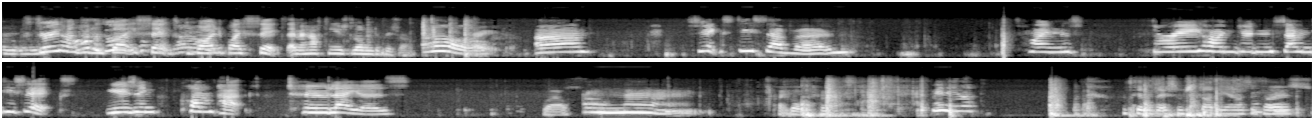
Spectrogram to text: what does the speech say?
Okay. 336 Oh, divided by 6, and I have to use long division. Oh. Right. Um, 67 times 376 using compact two layers. Well, Oh no. can't go for maths. Me neither. Let's gonna do some studying, I suppose.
